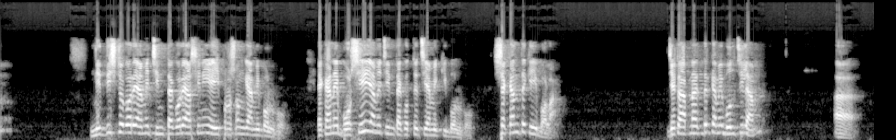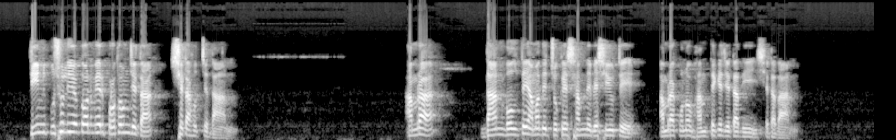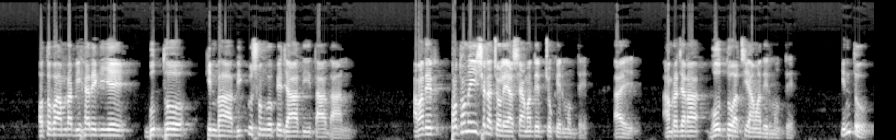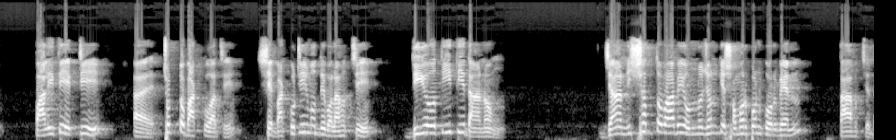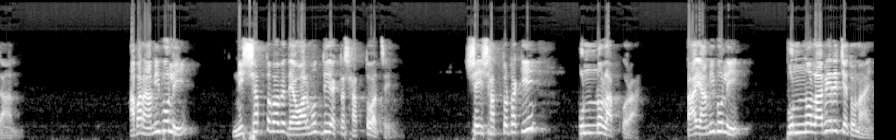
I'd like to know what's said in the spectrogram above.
নির্দিষ্ট করে আমি চিন্তা করে আসিনি, এই প্রসঙ্গে আমি বলব। এখানে বসেই আমি চিন্তা করতেছি আমি কি বলব। সেখান থেকেই বলা। যেটা আপনাদেরকে আমি বলছিলাম তিন কুশলীয় কর্মের প্রথম যেটা, সেটা হচ্ছে দান। আমরা দান বলতে আমাদের চোখের সামনে বেশি উঠে আমরা কোনো ভান থেকে যেটা দিই, সেটা দান। অথবা আমরা বিহারে গিয়ে বুদ্ধ কিংবা ভিক্ষু যা দিই তা দান। আমাদের প্রথমেই সেটা চলে আসে আমাদের চোখের মধ্যে। আমরা যারা বৌদ্ধ আছি আমাদের মধ্যে। কিন্তু পালিতে একটি ছোট্ট বাক্য আছে, সে বাক্যটির মধ্যে বলা হচ্ছে দিয়তীতি দানং। যা নিঃস্বার্থভাবে অন্যজনকে সমর্পণ করবেন, তা হচ্ছে দান। আবার আমি বলি নিঃস্বার্থভাবে দেওয়ার মধ্যে একটা স্বার্থ আছে। সেই স্বার্থটা কি? পুণ্য লাভ করা। তাই আমি বলি, পুণ্য লাভের চেতনায়।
